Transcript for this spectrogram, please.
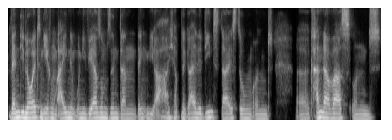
wenn die Leute in ihrem eigenen Universum sind, dann denken die, ah, ich habe eine geile Dienstleistung und äh, kann da was und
